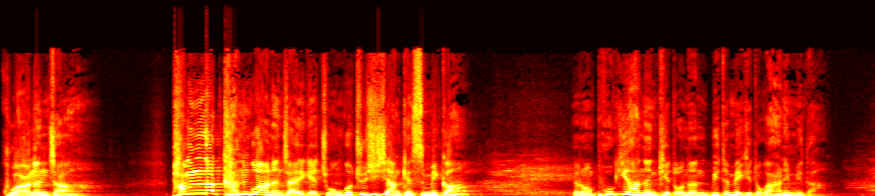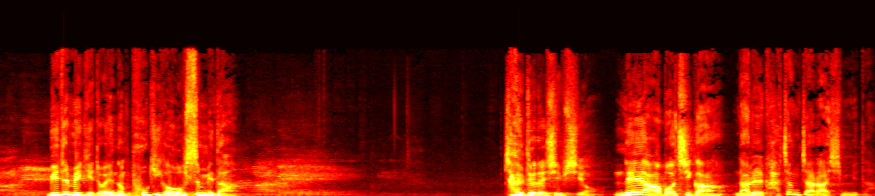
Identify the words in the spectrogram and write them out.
구하는 자, 밤낮 간구하는 자에게 좋은 거 주시지 않겠습니까? 여러분 포기하는 기도는 믿음의 기도가 아닙니다. 믿음의 기도에는 포기가 없습니다. 잘 들으십시오. 내 아버지가 나를 가장 잘 아십니다.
